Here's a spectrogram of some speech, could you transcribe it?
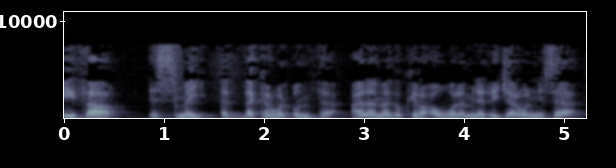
إيثار اسمي الذكر والأنثى على ما ذكر أولا من الرجال والنساء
